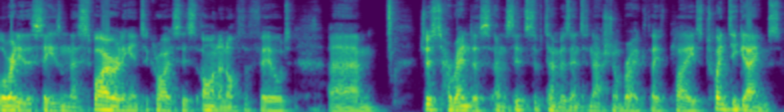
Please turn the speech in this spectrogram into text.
already this season. They're spiraling into crisis on and off the field. Um, just horrendous. And since September's international break, they've played 20 games.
